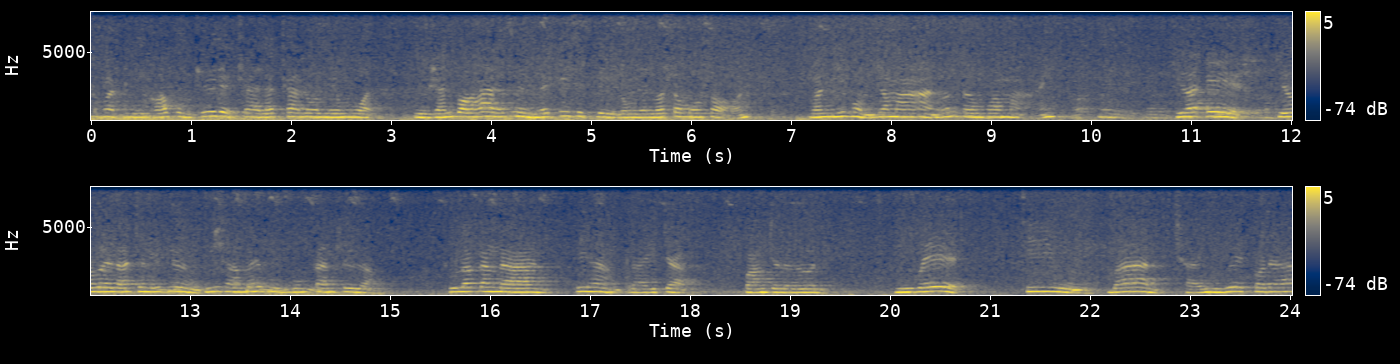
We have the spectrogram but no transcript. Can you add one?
สวัสดีครับ ผมชื่อเด็กชายรัชชานนท์เนยมหมวด อยู่ชั้นป .5 ทับหนึ่งเลขที่ 14 โรงเรียนวัดสโมสร วันนี้ผมจะมาอ่านเพิ่มเติมความหมาย เชื้อเอดเชื้อไวรัสชนิดหนึ่งที่ทำให้ภูมิคุ้มกันเสื่อมทุรกันดารที่ห่างไกลจากความเจริญนิเวศที่อยู่บ้านใช้นิเวศก็ได้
